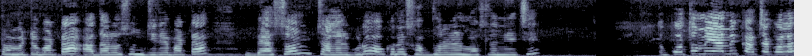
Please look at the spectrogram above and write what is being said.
টমেটো বাটা, আদা, রসুন, জিরে বাটা, বেসন, চালের গুঁড়ো, ওখানে সব ধরনের মশলা নিয়েছি। তো প্রথমে আমি কাঁচা কলা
